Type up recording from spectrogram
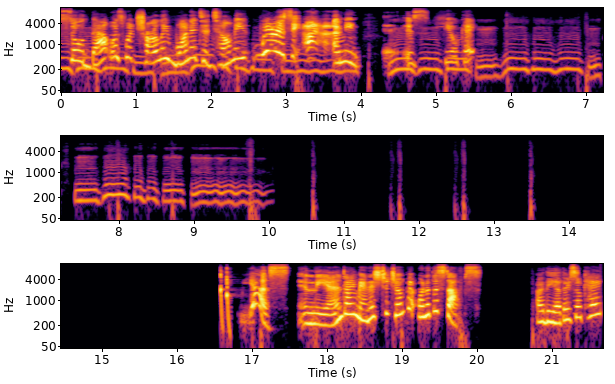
So that was what Charlie wanted to tell me? Where is he? I, I mean, is he okay? Yes. In the end, I managed to jump at one of the stops. Are the others okay?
